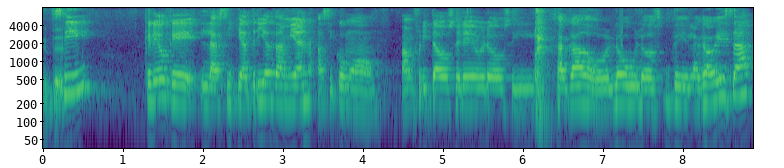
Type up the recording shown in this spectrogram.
¿Viste? Sí, creo que la psiquiatría también, así como han fritado cerebros y sacado lóbulos de la cabeza,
